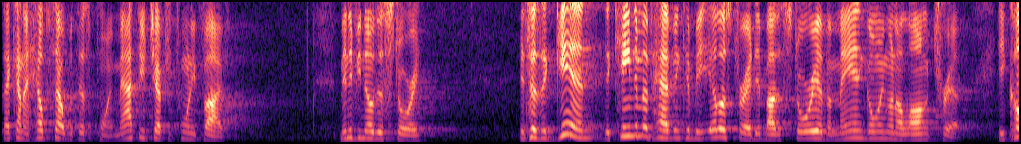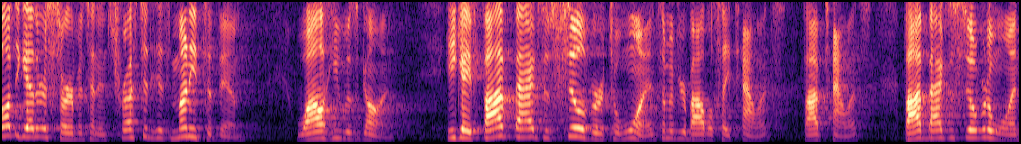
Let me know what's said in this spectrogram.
that kind of helps out with this point. Matthew chapter 25. Many of you know this story. It says, Again, the kingdom of heaven can be illustrated by the story of a man going on a long trip. He called together his servants and entrusted his money to them while he was gone. He gave five bags of silver to one. Some of your Bibles say talents, five talents. Five bags of silver to one,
